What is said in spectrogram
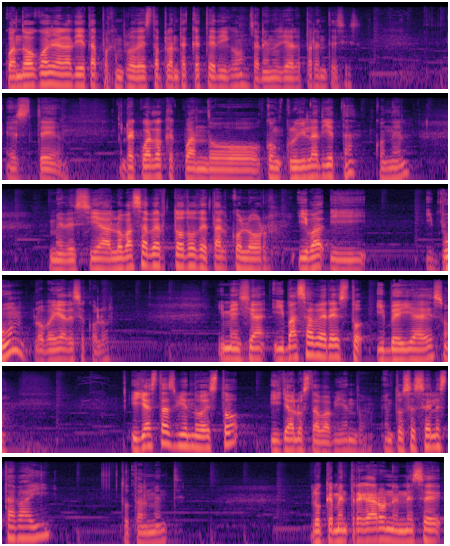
Cuando hago ya la dieta, por ejemplo, de esta planta que te digo, saliendo ya de paréntesis, este, recuerdo que cuando concluí la dieta con él, me decía, lo vas a ver todo de tal color, Iba, y, y boom, lo veía de ese color. Y me decía, y vas a ver esto, y veía eso. Y ya estás viendo esto y ya lo estaba viendo. Entonces él estaba ahí totalmente. Lo que me entregaron en ese,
